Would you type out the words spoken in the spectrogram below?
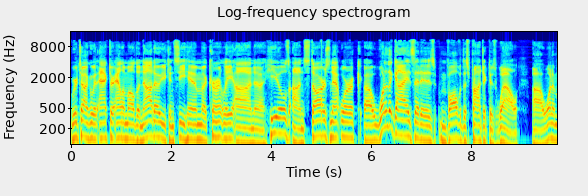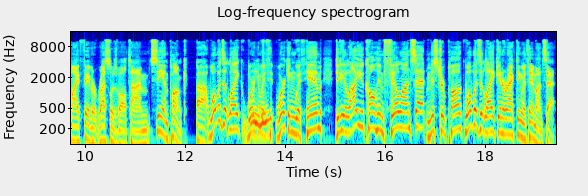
We're talking with actor Allen Maldonado. You can see him uh, currently on uh, Heels on Starz Network. Uh, one of the guys that is involved with this project as well. Uh, one of my favorite wrestlers of all time, CM Punk. Uh, what was it like working mm-hmm. with working with him? Did he allow you to call him Phil on set, Mister Punk? What was it like interacting with him on set?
